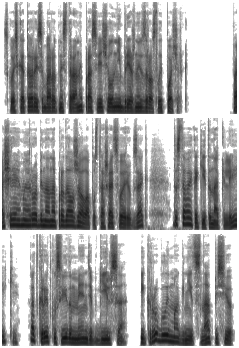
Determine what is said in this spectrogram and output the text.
сквозь который с оборотной стороны просвечивал небрежный взрослый почерк. Поощряемая Робин, она продолжала опустошать свой рюкзак, доставая какие-то наклейки, открытку с видом Мендип Гильса и круглый магнит с надписью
